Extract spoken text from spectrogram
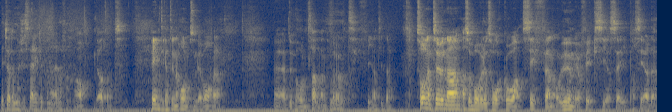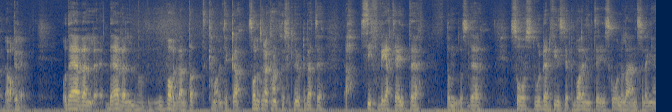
Jag tror att de kanske Sverigecupen där i alla fall. Ja, det har något. Ping till Katrineholm som blev av med den. Eh, Duveholmshallen för övrigt. Fina tider. Sollentuna, alltså Boveruds HK, Siffen och Umeå fick se sig passerade. Ja. Ner. Och det är väl, det är väl, var väl väntat kan man väl tycka. Sollentuna kanske skulle kunna gjort det bättre. Ja, SIF vet jag inte. De, alltså det, så stor bredd finns det uppenbarligen inte i Skåne län än så länge.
